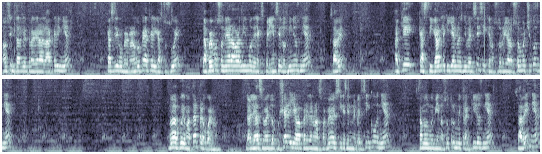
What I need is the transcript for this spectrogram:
Vamos a intentarle traer a la Akali, Nia. Casi tengo primer golpe. Akali gastó su E. La podemos sonear ahora mismo de la experiencia de los niños, Nia. ¿Saben? Hay que castigarle que ya no es nivel 6 y que nosotros ya lo somos, chicos, Nia. No la pude matar, pero bueno. La oleada se va a pushar, ella va a perder más farmeo, sigue siendo nivel 5, Nia. Estamos muy bien nosotros, muy tranquilos, Nia. ¿Saben, Nia?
